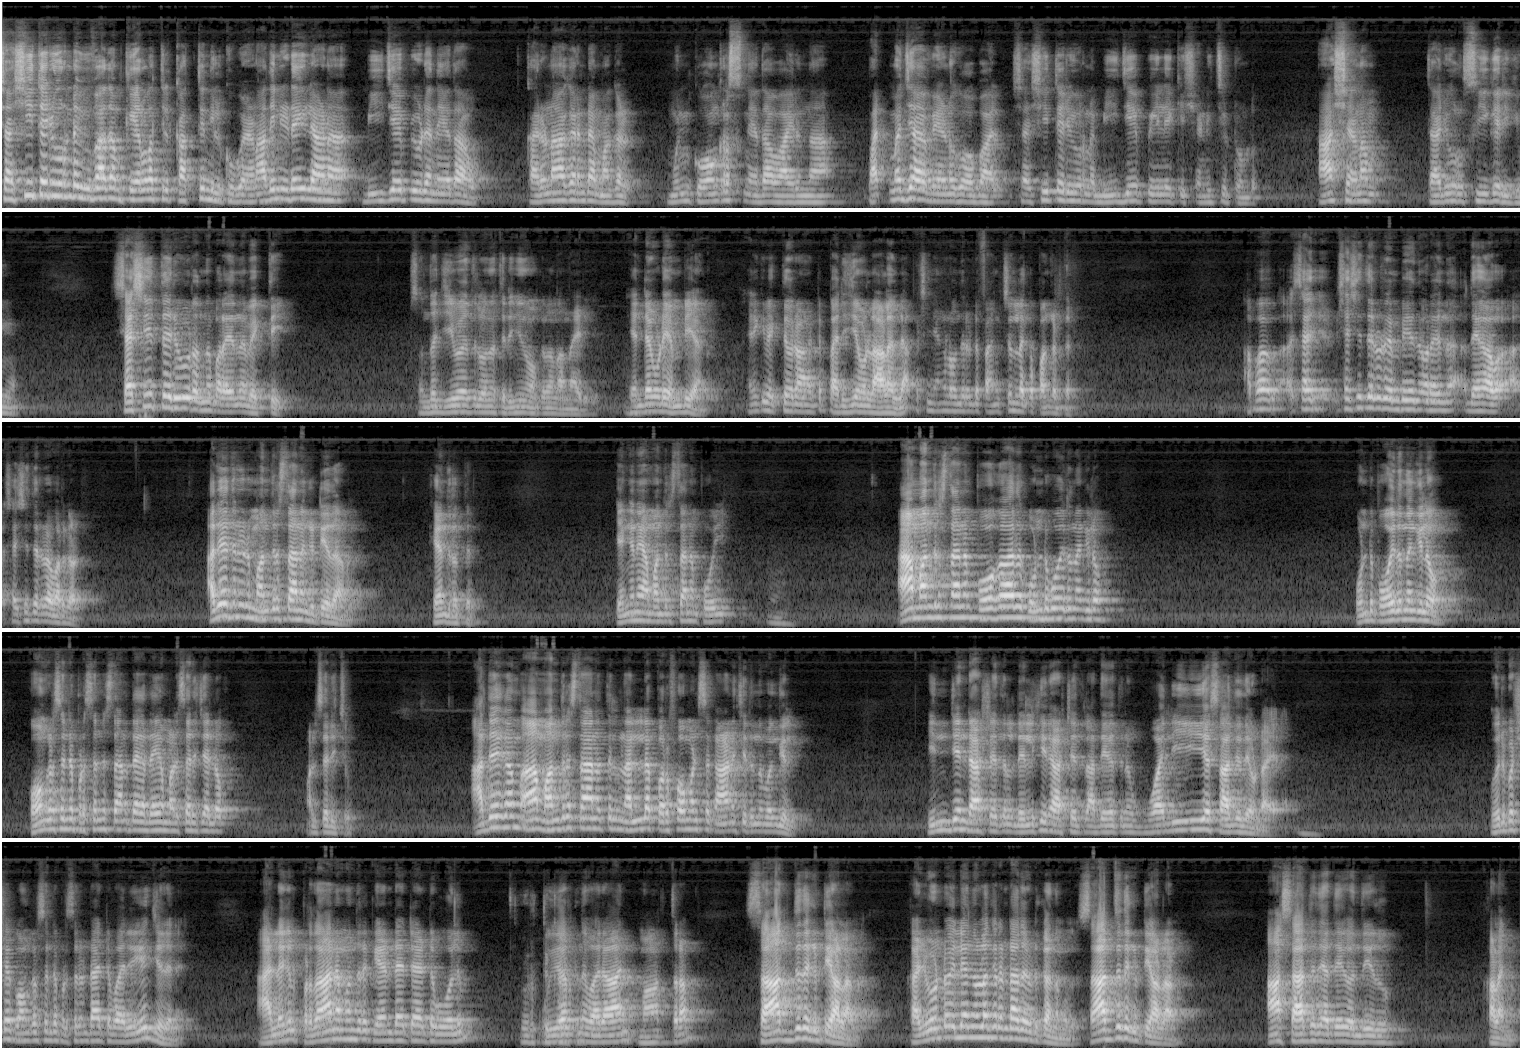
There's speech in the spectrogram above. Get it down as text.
ശശി തരൂറിന്റെ വിവാദം കേരളത്തിൽ കത്തി നിൽക്കുകയാണ്. അതിനിടയിലാണ് ബി ജെ പിയുടെ നേതാവ് കരുണാകരന്റെ മകൾ മുൻ കോൺഗ്രസ് നേതാവായിരുന്ന പത്മജ വേണുഗോപാൽ ശശി തരൂറിനെ ബി ജെ പിയിലേക്ക് ക്ഷണിച്ചിട്ടുണ്ട്. ആ ക്ഷണം തരൂർ സ്വീകരിക്കുമോ? ശശി തരൂർ എന്ന് പറയുന്ന വ്യക്തി സ്വന്തം ജീവിതത്തിൽ ഒന്ന് തിരിഞ്ഞു നോക്കുന്നത് നന്നായിരിക്കും. എന്റെ കൂടെ എം ആണ്. എനിക്ക് വ്യക്തിപരമായിട്ട് പരിചയമുള്ള ആളല്ല. പക്ഷേ ഞങ്ങൾ ഒന്ന് രണ്ട് ഫംഗ്ഷനിലൊക്കെ പങ്കെടുത്തിട്ടുണ്ട്. അപ്പോൾ ശശി തരൂർ എം പി എന്ന് പറയുന്ന അദ്ദേഹം ശശി തരൂർ അവർകൾ അദ്ദേഹത്തിന് ഒരു മന്ത്രിസ്ഥാനം കിട്ടിയതാണ് കേന്ദ്രത്തിൽ. എങ്ങനെ ആ മന്ത്രിസ്ഥാനം പോയി? ആ മന്ത്രിസ്ഥാനം പോകാതെ കൊണ്ടുപോയിരുന്നെങ്കിലോ? കൊണ്ടുപോയിരുന്നെങ്കിലോ? കോൺഗ്രസിന്റെ പ്രസിഡന്റ് സ്ഥാനത്തേക്ക് അദ്ദേഹം മത്സരിച്ചല്ലോ? മത്സരിച്ചു. അദ്ദേഹം ആ മന്ത്രിസ്ഥാനത്തിൽ നല്ല പെർഫോമൻസ് കാണിച്ചിരുന്നുവെങ്കിൽ ഇന്ത്യൻ രാഷ്ട്രീയത്തിൽ ഡൽഹി രാഷ്ട്രീയത്തിൽ അദ്ദേഹത്തിന് വലിയ സാധ്യത ഉണ്ടായേനെ ഒരുപക്ഷെ കോൺഗ്രസിന്റെ പ്രസിഡന്റായിട്ട് വരികയും ചെയ്തേനെ. അല്ലെങ്കിൽ പ്രധാനമന്ത്രി കാൻഡിഡേറ്റായിട്ട് പോലും ഉയർന്നു വരാൻ മാത്രം സാധ്യത കിട്ടിയ ആളാണ്. കഴിവുണ്ടോ ഇല്ല എന്നുള്ളതൊക്കെ രണ്ടാമത് എടുക്കാം നമുക്ക്. സാധ്യത കിട്ടിയ ആളാണ്. ആ സാധ്യത അദ്ദേഹം എന്ത് ചെയ്തു? കളഞ്ഞു.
